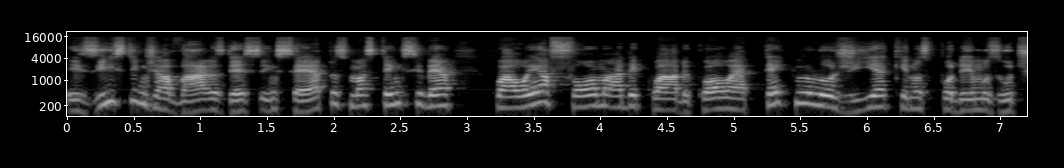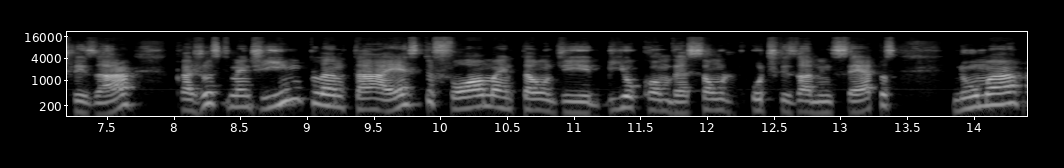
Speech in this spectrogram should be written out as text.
existem já vários desses insetos, mas tem que se ver qual é a forma adequada, qual é a tecnologia que nós podemos utilizar para justamente implantar esta forma, então, de bioconversão utilizando insetos numa,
